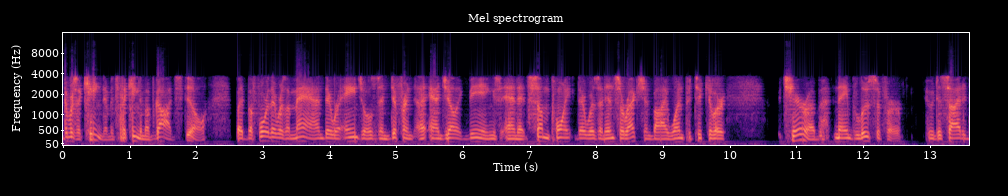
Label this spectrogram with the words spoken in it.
there was a kingdom. It's the kingdom of God still, but before there was a man, there were angels and different uh, angelic beings. And at some point, there was an insurrection by one particular cherub named Lucifer who decided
